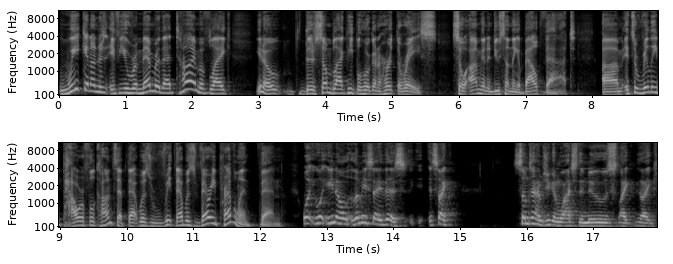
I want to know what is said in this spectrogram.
we can understand if you remember that time of like, you know, there's some black people who are going to hurt the race, so I'm going to do something about that. Um, it's a really powerful concept that was re- that was very prevalent then. Well, you know, let me say this. It's like sometimes you can watch the news like like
